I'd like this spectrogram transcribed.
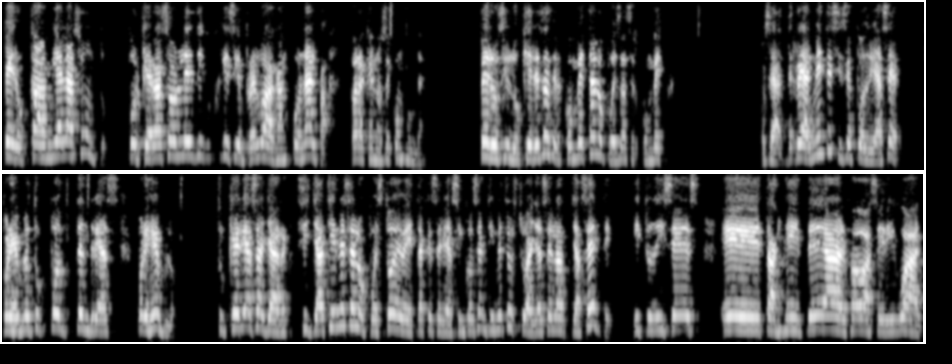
Pero cambia el asunto. ¿Por qué razón les digo que siempre lo hagan con alfa? Para que no se confundan. Pero si lo quieres hacer con beta, lo puedes hacer con beta. O sea, realmente sí se podría hacer. Por ejemplo, tú tendrías, por ejemplo, tú querías hallar, si ya tienes el opuesto de beta, que sería 5 centímetros, tú hallas el adyacente y tú dices, eh, tangente de alfa va a ser igual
